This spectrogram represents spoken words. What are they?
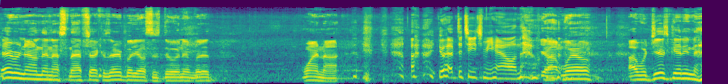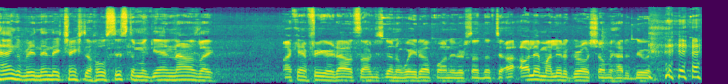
every now and then I Snapchat because everybody else is doing it, but it, why not? you'll have to teach me how on that one. Yeah, well, I was just getting the hang of it, and then they changed the whole system again. And I was like, I can't figure it out, so I'm just gonna wait up on it or something. I'll let my little girl show me how to do it.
